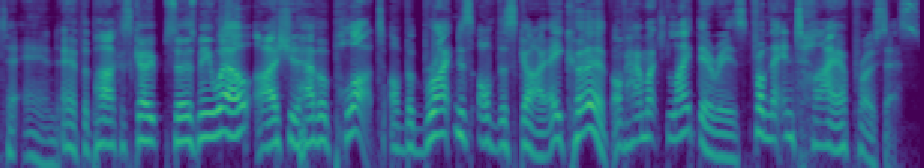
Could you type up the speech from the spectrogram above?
to end. And if the Parkerscope serves me well, I should have a plot of the brightness of the sky, a curve of how much light there is from the entire process.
